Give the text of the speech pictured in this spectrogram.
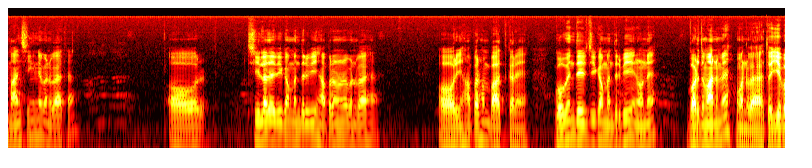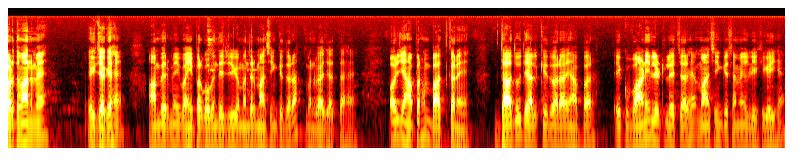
मान सिंह ने बनवाया था, और शीला देवी का मंदिर भी यहाँ पर उन्होंने बनवाया है। और यहाँ पर हम बात करें गोविंद देव जी का मंदिर भी इन्होंने वर्धमान में बनवाया है। तो ये वर्धमान में एक जगह है। आमेर में वहीं पर गोविंद देव जी का मंदिर मानसिंह के द्वारा बनवाया जाता है। और यहाँ पर हम बात करें, दादू दयाल के द्वारा यहाँ पर एक वाणी लिटरेचर है, मानसिंह के समय लिखी गई है।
